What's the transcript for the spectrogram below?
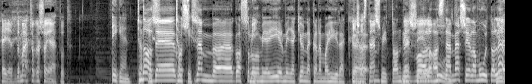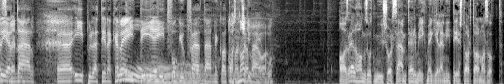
helyes, de már csak a sajátot. Igen, csak Na, is, de csak most is. nem gasztronómiai Mi? élmények jönnek, hanem a hírek És aztán Schmidt Andival. Aztán mesél a múlt a levéltár uh, épületének rejtélyeit fogjuk feltárni Katona az Csabával. Nagyon jó. Az elhangzott műsorszám termék megjelenítést tartalmazott.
